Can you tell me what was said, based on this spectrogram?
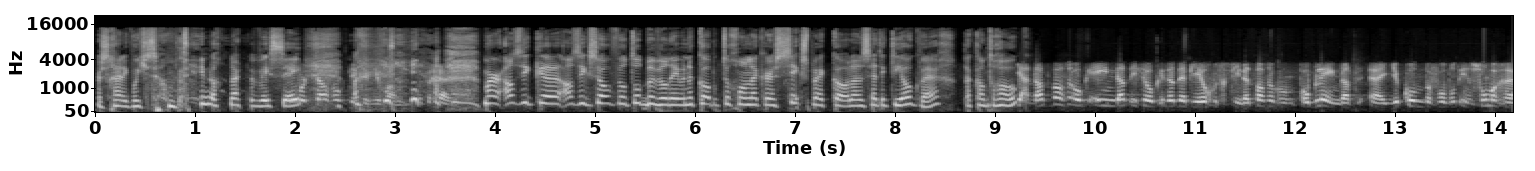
Waarschijnlijk moet je zo meteen nog naar de wc. Ik word zelf ook dikker hiervan, dat begrijp ik. Maar als ik, uh, als ik zoveel tot me wil nemen, dan koop ik toch gewoon lekker een sixpack cola... en dan zet ik die ook weg? Dat kan toch ook? Ja, dat was ook één, dat, is ook, dat heb je heel goed gezien. Dat was ook een probleem. Dat, uh, je kon bijvoorbeeld in sommige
